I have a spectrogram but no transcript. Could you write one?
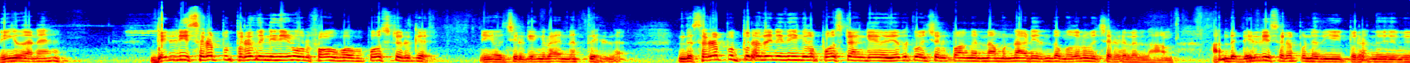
நீங்கள் தானே டெல்லி சிறப்பு பிரதிநிதின்னு ஒரு போஸ்ட் இருக்குது நீங்கள் வச்சுருக்கீங்களா என்னன்னு தெரியல. இந்த சிறப்பு பிரதிநிதிங்கிற போஸ்ட் அங்கே எதுக்கு வச்சுருப்பாங்கன்னா முன்னாடி இருந்த முதலமைச்சர்கள் எல்லாம் அந்த டெல்லி சிறப்பு நிதி பிரதிநிதி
